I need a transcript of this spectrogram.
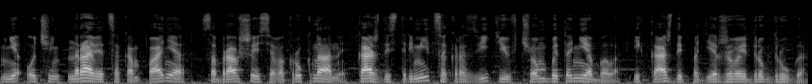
мне очень нравится компания, собравшаяся вокруг Наны. Каждый стремится к развитию в чем бы то ни было, и каждый поддерживает друг друга.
